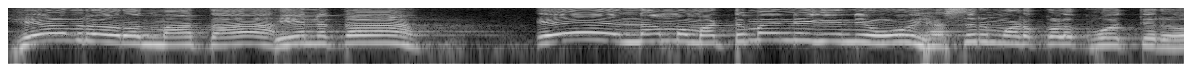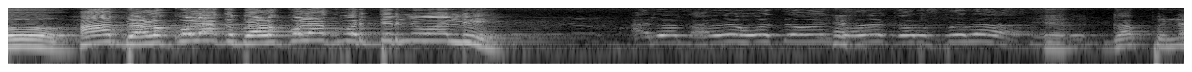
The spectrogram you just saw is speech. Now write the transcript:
ಹೇಳಿದ್ರ ಅವ್ರೊಂದು ಮಾತಾ. ಏನತ್ತ? ಏ ನಮ್ಮ ಮಟ್ಟ ಮನೆಗೆ ನೀವು ಹೆಸರು ಮಾಡ್ಕೊಳಕ್ ಹೋಗ್ತಿರೋ. ಹಾ ಬೆಳ್ಕೊಳಕ್ ಬೆಳ್ಕೊಳಕ್ ಬರ್ತೀರಿ ನೀವು ಅಲ್ಲಿ. ಏ, ಗಪ್ಪಿನ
